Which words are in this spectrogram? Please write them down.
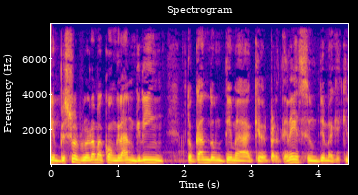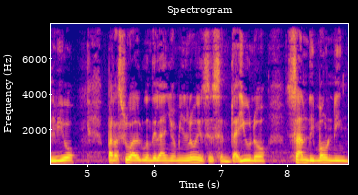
Así empezó el programa con Grant Green tocando un tema que pertenece, un tema que escribió para su álbum del año 1961, Sunday Morning,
